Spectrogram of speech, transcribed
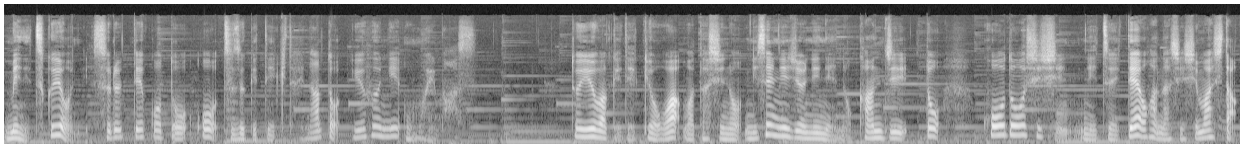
目につくようにするっていうことを続けていきたいなというふうに思います。というわけで今日は私の2022年の漢字と行動指針についてお話ししました。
